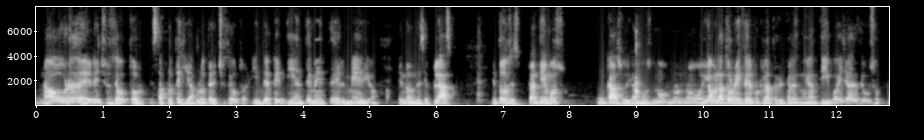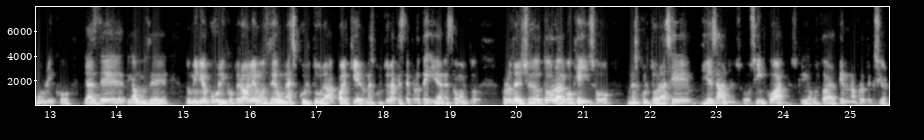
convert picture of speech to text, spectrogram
una obra de derechos de autor está protegida por los derechos de autor independientemente del medio en donde se plaza. Entonces, planteemos un caso, digamos, no, no, no digamos la Torre Eiffel, porque la Torre Eiffel es muy antigua y ya es de uso público, ya es de, digamos, de dominio público, pero hablemos de una escultura cualquiera, una escultura que esté protegida en este momento por los derechos de autor, algo que hizo una escultora hace 10 años o 5 años, que digamos todavía tiene una protección.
